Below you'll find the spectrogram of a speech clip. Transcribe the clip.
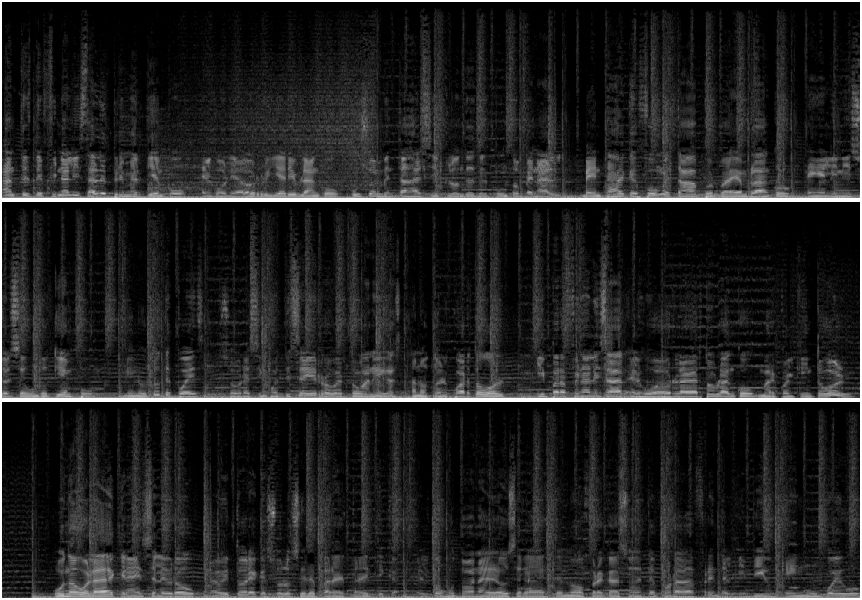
Antes de finalizar el primer tiempo, el goleador Ruggeri Blanco puso en ventaja al Ciclón desde el punto penal, ventaja que fue aumentada por Brian Blanco en el inicio del segundo tiempo. Minutos después, sobre el 56, Roberto Vanegas anotó el cuarto gol y para finalizar, el jugador Lagarto Blanco marcó el quinto gol. Una volada que nadie celebró, una victoria que solo sirve para estadística. El conjunto bananero será este nuevo fracaso de temporada frente al Quindío, en un juego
